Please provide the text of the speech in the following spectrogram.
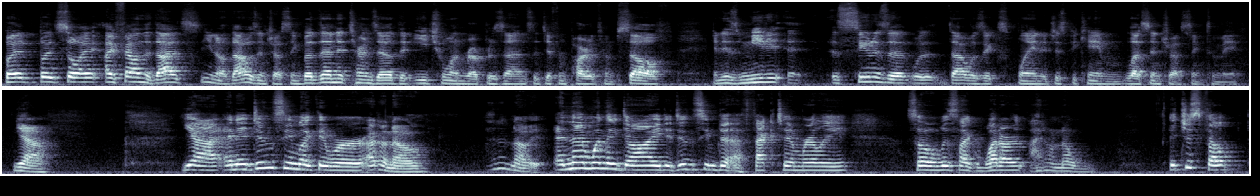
But but so I, I found that that's you know that was interesting. But then it turns out that each one represents a different part of himself, and his immediate as soon as it was, that was explained, it just became less interesting to me. Yeah. Yeah, and it didn't seem like they were, I don't know. I don't know. And then when they died, it didn't seem to affect him really. So it was like, what are, I don't know. It just felt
